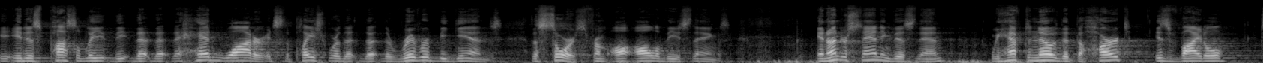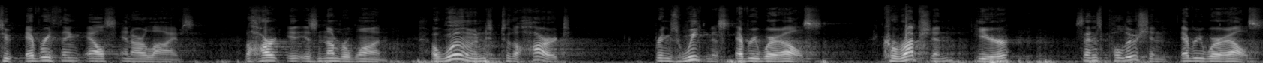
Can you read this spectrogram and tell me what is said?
it, it is possibly the, the, the, the. It's the place where the, the, the river begins, the source from all, all of these things. In understanding this, then, we have to know that the heart is vital to everything else in our lives. The heart is number one. A wound to the heart brings weakness everywhere else. Corruption here sends pollution everywhere else.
